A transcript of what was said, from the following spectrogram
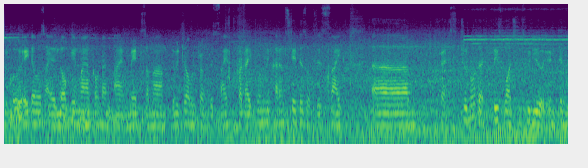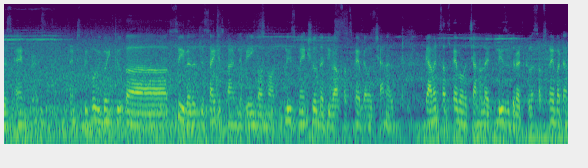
before 8 hours I logged in my account and I made some um, withdrawal from this site but I told the current status of this site um, friends to know that please watch this video until this end friends friends before we're going to uh, see whether this site is currently paying or not please make sure that you have subscribed our channel. If you haven't subscribed our channel like please hit the red color subscribe button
